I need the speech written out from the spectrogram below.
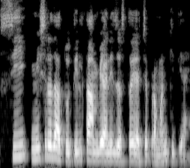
सी मिश्र धातूतील तांबे आणि जस्त याचे प्रमाण किती आहे?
